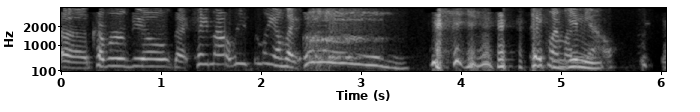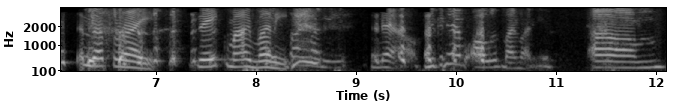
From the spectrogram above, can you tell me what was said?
uh cover reveal that came out recently. I'm like take my money Gimme. now. That's right. Take my money. Take my money now. You can have all of my money. Um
